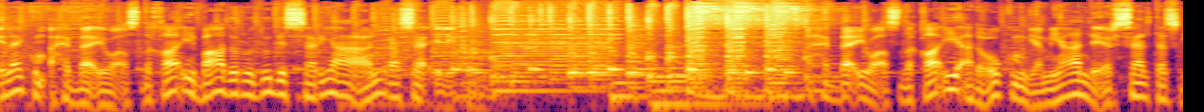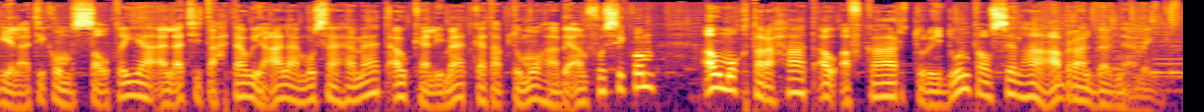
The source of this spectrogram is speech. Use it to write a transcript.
إليكم أحبائي وأصدقائي بعض الردود السريعة عن رسائلكم. أحبائي وأصدقائي أدعوكم جميعا لإرسال تسجيلاتكم الصوتية التي تحتوي على مساهمات أو كلمات كتبتموها بأنفسكم أو مقترحات أو أفكار تريدون توصيلها عبر البرنامج.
